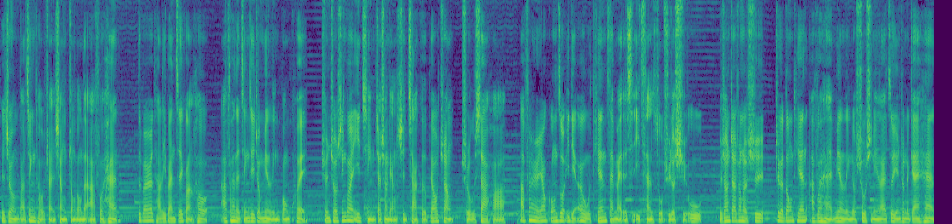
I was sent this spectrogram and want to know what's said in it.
接着，我们把镜头转向中东的阿富汗。自巴尔塔利班接管后，阿富汗的经济就面临崩溃，全球新冠疫情加上粮食价格飙涨，收入下滑，阿富汗人要工作一点二五天才买得起一餐所需的食物。雪上加霜的是，这个冬天阿富汗面临着数十年来最严重的干旱。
